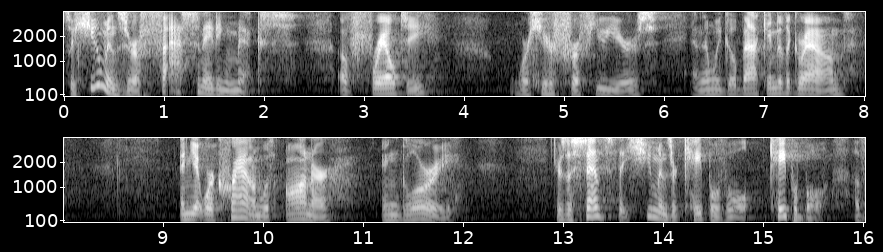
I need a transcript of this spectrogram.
So humans are a fascinating mix of frailty. We're here for a few years, and then we go back into the ground, and yet we're crowned with honor and glory. There's a sense that humans are capable, capable of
